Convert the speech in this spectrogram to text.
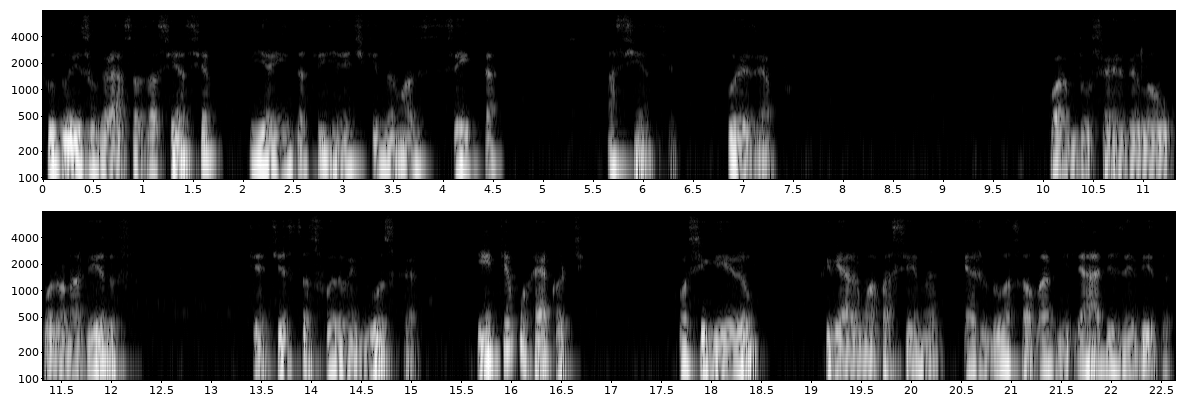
Tudo isso graças à ciência e ainda tem gente que não aceita a ciência. Por exemplo, quando se revelou o coronavírus, cientistas foram em busca e em tempo recorde conseguiram criar uma vacina que ajudou a salvar milhares de vidas.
